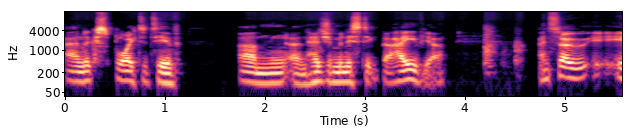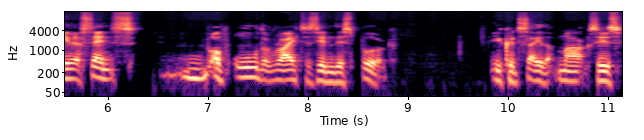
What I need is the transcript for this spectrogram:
and exploitative um, and hegemonistic behavior. And so, in a sense, of all the writers in this book, you could say that Marx is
